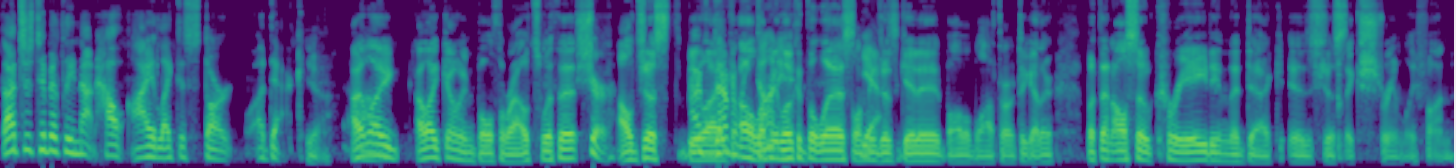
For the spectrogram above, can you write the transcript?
That's just typically not how I like to start a deck. Yeah. I like I like going both routes with it. Um, Sure. I'll just be I've like, oh, let me done look at the list, let Yeah. me just get it, blah blah blah, throw it together. But then also creating the deck is just extremely fun.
